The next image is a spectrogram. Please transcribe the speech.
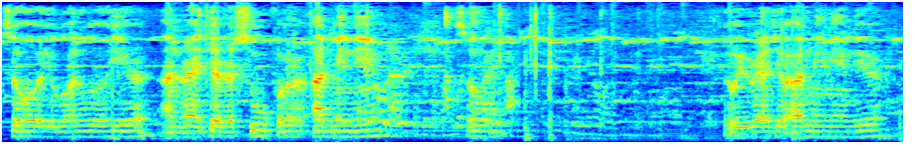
so you're going to go here and write here super admin name? So so you write your admin name here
